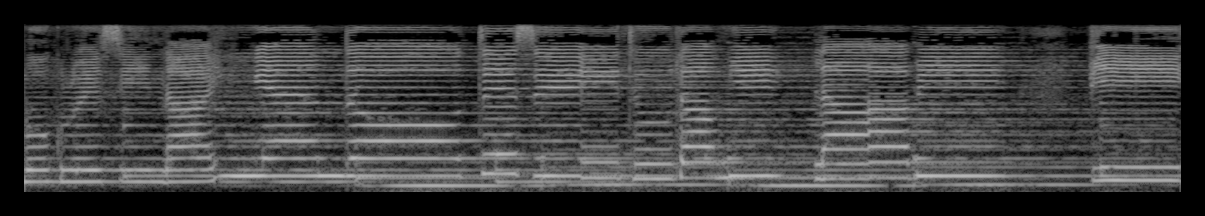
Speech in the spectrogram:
မိုကရေစီနိုင်ငံတော်တည်စီထူထောင်မည်လာပြီပြီး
